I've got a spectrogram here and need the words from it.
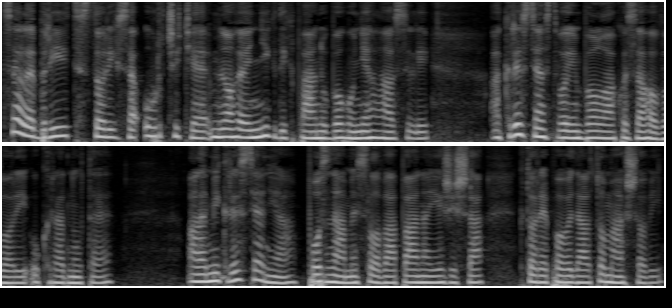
Celebrít, z ktorých sa určite mnohé nikdy k Pánu Bohu nehlásili a kresťanstvo im bolo, ako sa hovorí, ukradnuté. Ale my, kresťania, poznáme slova pána Ježiša, ktoré povedal Tomášovi.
